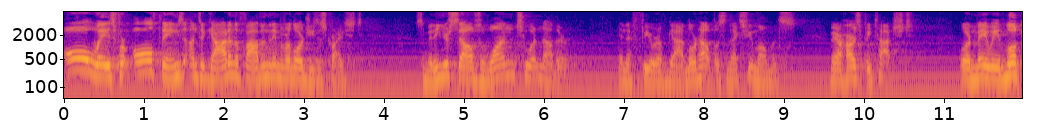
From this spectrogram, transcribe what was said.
always for all things unto God and the Father in the name of our Lord Jesus Christ, submitting yourselves one to another in the fear of God. Lord, help us in the next few moments. May our hearts be touched. Lord, may we look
